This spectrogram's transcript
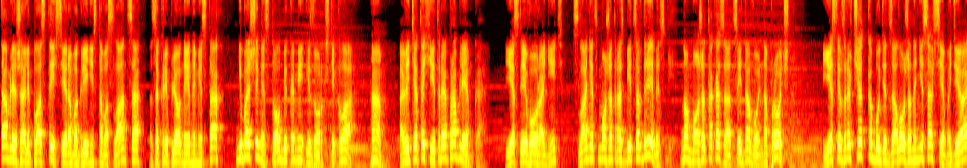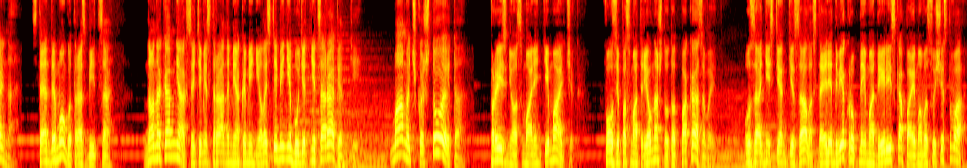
Там лежали пласты серого глинистого сланца, закрепленные на местах небольшими столбиками из оргстекла. Хм, а ведь это хитрая проблемка. Если его уронить, сланец может разбиться в дребезги, но может оказаться и довольно прочным. Если взрывчатка будет заложена не совсем идеально, стенды могут разбиться. Но на камнях с этими странными окаменелостями не будет ни царапинки. «Мамочка, что это?» – произнес маленький мальчик. Фолзи посмотрел, на что тот показывает. У задней стенки зала стояли две крупные модели ископаемого существа.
